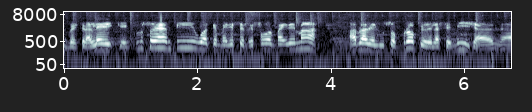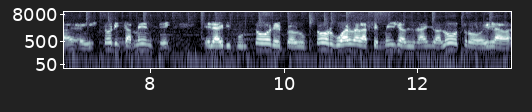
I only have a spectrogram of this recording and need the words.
nuestra ley, que incluso es antigua, que merece reforma y demás, habla del uso propio de la semilla. históricamente, el agricultor, el productor guarda la semilla de un año al otro, es la,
